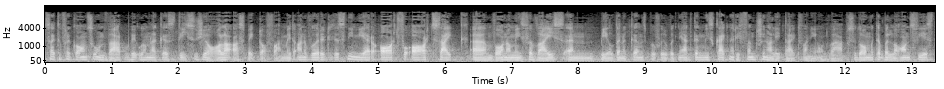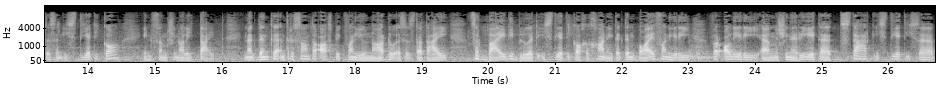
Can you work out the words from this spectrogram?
Suid-Afrikaanse ontwerp op die oomblik is die sosiale aspek daarvan. Met ander woorde, dit is nie meer art for art sake ehm um, waarna mense verwys in beeldende kuns byvoorbeeld nie. Ek dink mense kyk na die funksionaliteit van die ontwerp. So daar moet 'n balans wees tussen estetika en funksionaliteit. En ek dink 'n interessante aspek van Leonardo is is dat hy verby die blote estetika gegaan het. Ek dink baie van hierdie veral hierdie uh, masjinerie het 'n sterk estetiese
